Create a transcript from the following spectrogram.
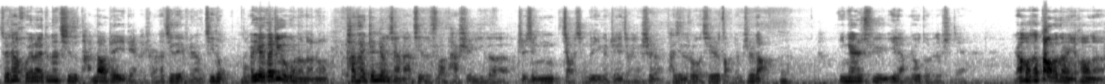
所以他回来跟他妻子谈到这一点的时候，他妻子也非常激动。而且在这个过程当中，他才真正向他妻子说，他是一个执行绞刑的一个职业绞刑师。他妻子说：“我其实早就知道，应该是去一两周左右的时间。”然后他到了那儿以后呢，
